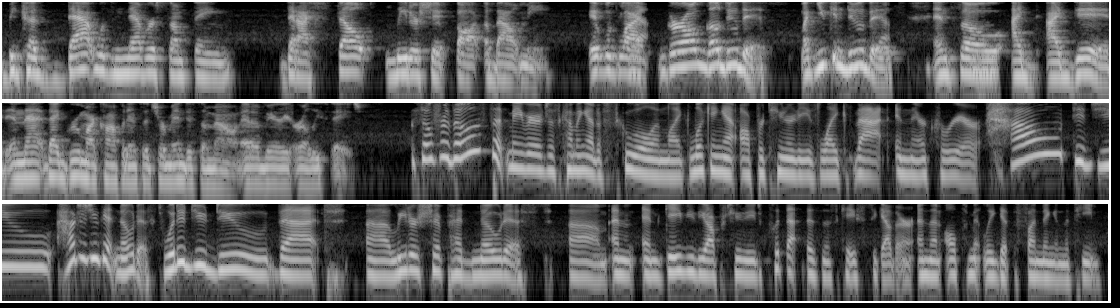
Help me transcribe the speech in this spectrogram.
because that was never something that I felt leadership thought about me. It was like, yeah. girl, go do this. Like you can do this. Yeah. And so mm-hmm. I I did and that that grew my confidence a tremendous amount at a very early stage. So for those that maybe are just coming out of school and like looking at opportunities like that in their career, how did you how did you get noticed? What did you do that uh, leadership had noticed um, and and gave you the opportunity to put that business case together and then ultimately get the funding and the team?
